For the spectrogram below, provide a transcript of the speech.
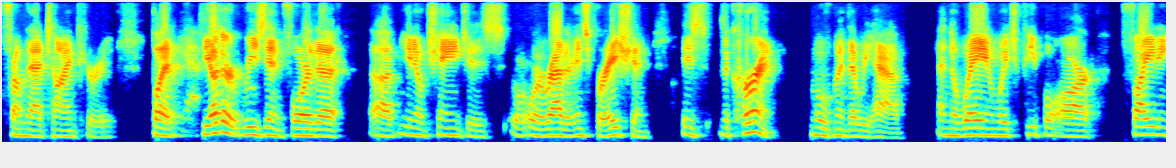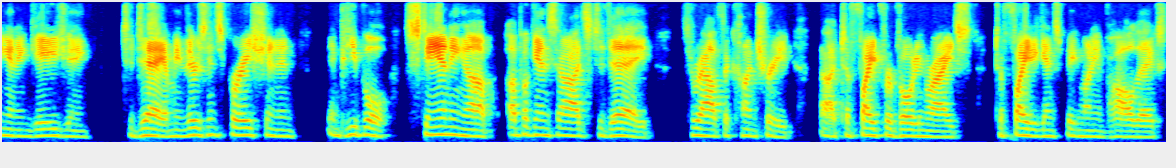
from that time period. But yeah. the other reason for the uh, you know changes, or, or rather inspiration, is the current movement that we have and the way in which people are fighting and engaging today. I mean, there's inspiration in in people standing up up against odds today throughout the country uh, to fight for voting rights, to fight against big money in politics,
